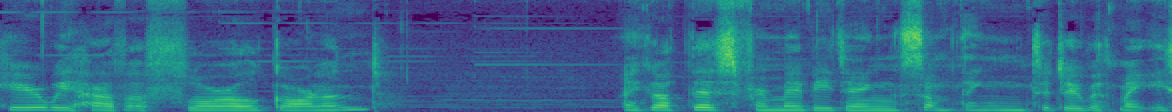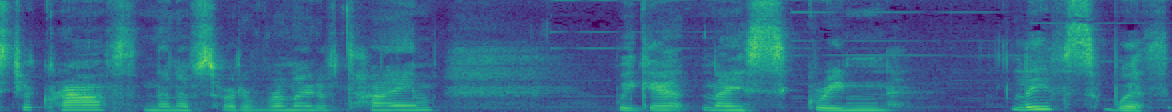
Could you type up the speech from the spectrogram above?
Here we have a floral garland. I got this for maybe doing something to do with my Easter crafts and then I've sort of run out of time. We get nice green leaves with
